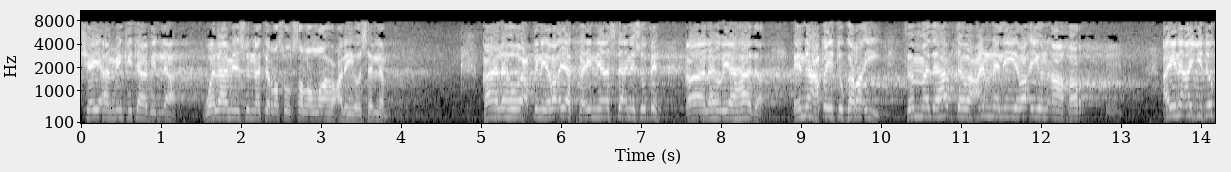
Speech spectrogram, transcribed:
شيئا من كتاب الله ولا من سنة الرسول صلى الله عليه وسلم. قال له أعطني رأيك فإني أستأنس به. قال له يا هذا إن أعطيتك رأيي ثم ذهبت وعن لي رأي آخر. أين أجدك؟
